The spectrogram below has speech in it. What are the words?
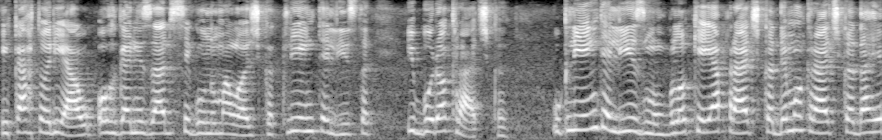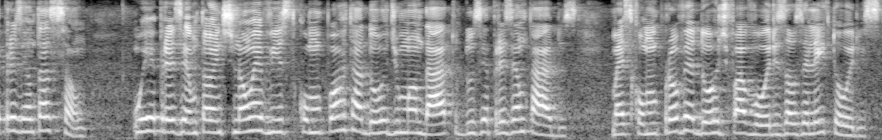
e cartorial, organizado segundo uma lógica clientelista e burocrática. O clientelismo bloqueia a prática democrática da representação. O representante não é visto como portador de um mandato dos representados, mas como provedor de favores aos eleitores.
